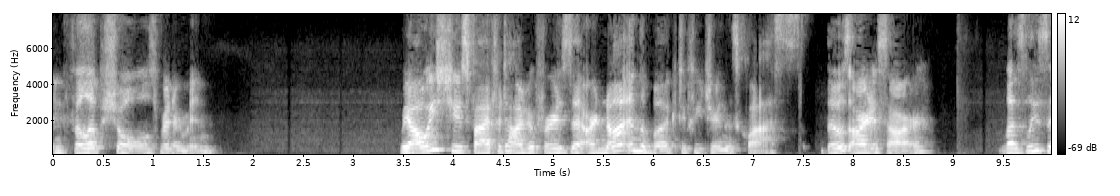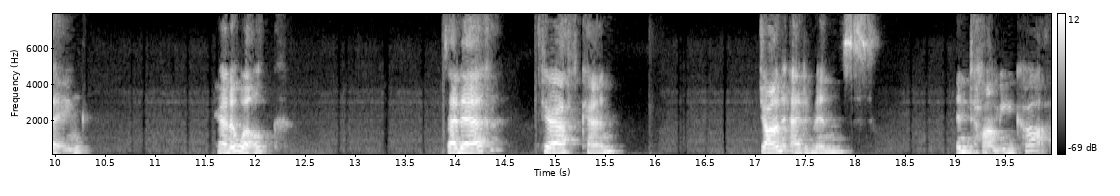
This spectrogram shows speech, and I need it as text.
and Philipp Scholz Rittermann. We always choose five photographers that are not in the book to feature in this class. Those artists are Leslie Zhang, Hannah Wilke, Sadegh Tirafkan, John Edmonds, and Tommy Kha.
